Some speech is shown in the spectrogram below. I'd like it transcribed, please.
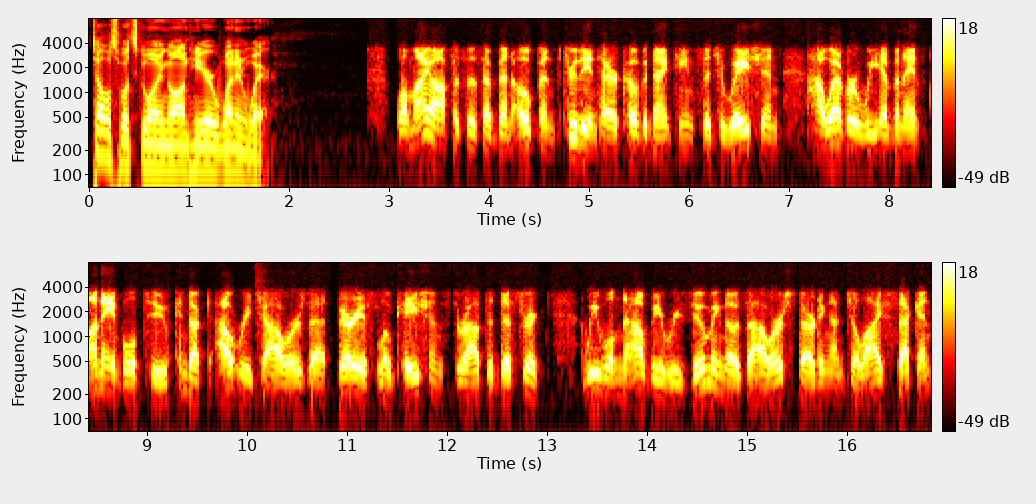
Tell us what's going on here, when and where. Well, my offices have been open through the entire COVID 19 situation. However, we have been unable to conduct outreach hours at various locations throughout the district. We will now be resuming those hours starting on July 2nd.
